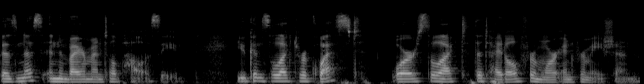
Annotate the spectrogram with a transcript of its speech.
Business and Environmental Policy. You can select Request, or select the title for more information.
